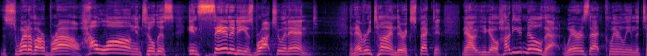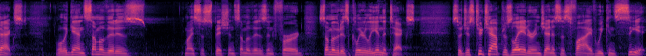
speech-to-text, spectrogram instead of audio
the sweat of our brow? How long until this insanity is brought to an end? And every time they're expectant. Now you go, how do you know that? Where is that clearly in the text? Well, again, some of it is my suspicion, some of it is inferred, some of it is clearly in the text. So just two chapters later in Genesis 5, we can see it.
